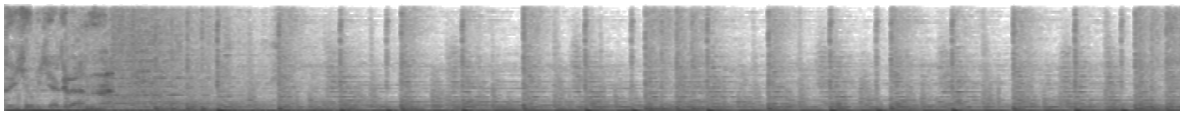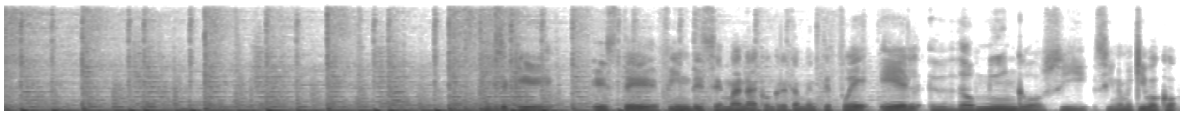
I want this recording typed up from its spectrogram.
Tello Villagrán. Que este fin de semana, concretamente fue el domingo, si, no me equivoco,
